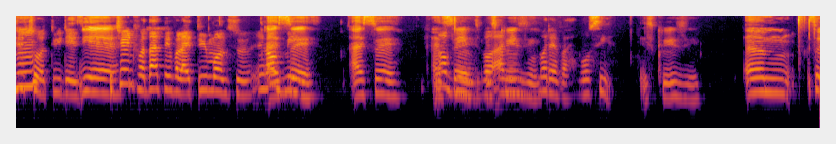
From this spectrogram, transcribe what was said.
It two or three days? Mm-hmm. Yeah. he trained for that thing for like three months. So it's I not swear, I swear, I not swear, beans, but it's I crazy. mean, whatever. We'll see. It's crazy. Um. So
